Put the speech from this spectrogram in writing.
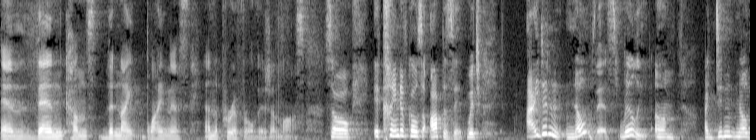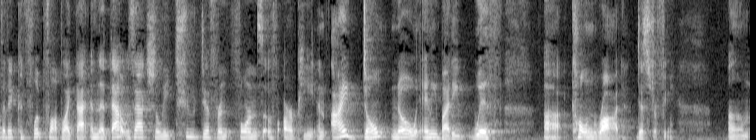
and then comes the night blindness and the peripheral vision loss. So it kind of goes opposite, which I didn't know this really. Um, I didn't know that it could flip flop like that and that that was actually two different forms of RP. And I don't know anybody with uh, cone rod dystrophy um,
